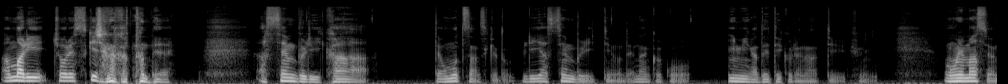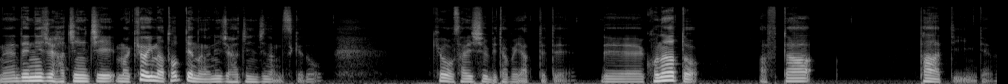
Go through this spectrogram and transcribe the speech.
あんまり朝礼好きじゃなかったんで アッセンブリーかって思ってたんですけどリアッセンブリーっていうのでなんかこう意味が出てくるなっていうふうに思いますよね。で28日まあ今日今撮ってるのが28日なんですけど今日最終日多分やってて。でこの後アフターパーティーみたいな。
